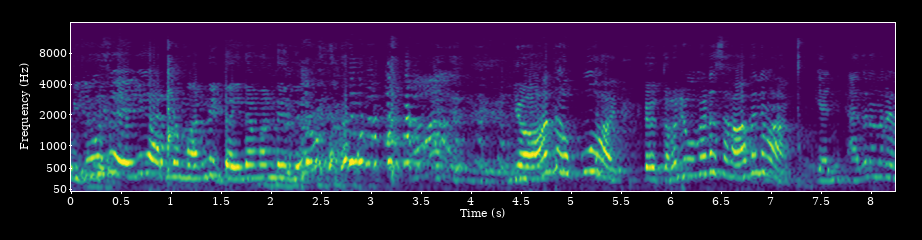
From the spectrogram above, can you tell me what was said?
പിറ്റേ ദിവസം എലി കാരണം മണ്ണിട്ട് അതിന്റെ മണ്ണിൽ ഞാൻ തപ്പുവാ. എത്ര രൂപയുടെ സാധനമാ. അതിനെന്താ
